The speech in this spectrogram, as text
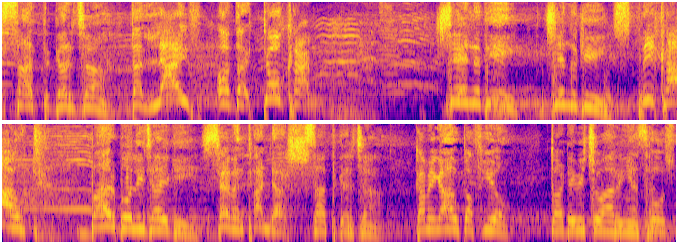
सात गर्जा the life of the token चिन्ह दी जिंदगी स्पीक आउट बार बोली जाएगी सेवन थंडर्स सात गर्जा कमिंग आउट ऑफ यू ਤੁਹਾਡੇ ਵਿੱਚੋਂ ਆ ਰਹੀਆਂ ਸਨ Those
